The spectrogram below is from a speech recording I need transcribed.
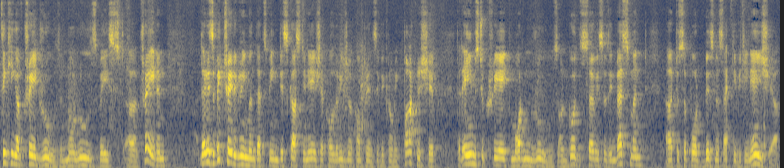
thinking of trade rules and more rules-based uh, trade. And there is a big trade agreement that's being discussed in Asia called the Regional Comprehensive Economic Partnership that aims to create modern rules on goods, services, investment uh, to support business activity in Asia.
